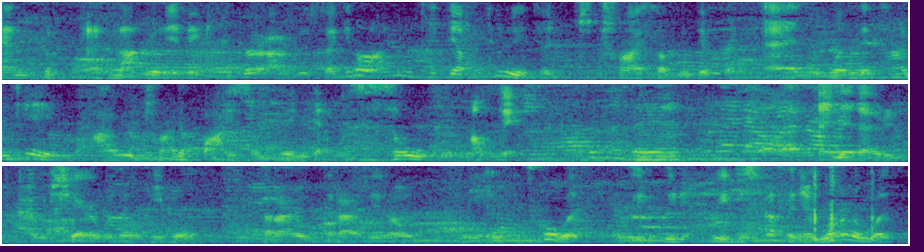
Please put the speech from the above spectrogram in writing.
and as not really a big drinker, I was just like, you know, I'm going to take the opportunity to, to try something different. And when the time came, I would try to buy something that was so out there mm-hmm. and then I would, I would share it with other people that I that I you know in, school with, and we we we discuss it. And one of them was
